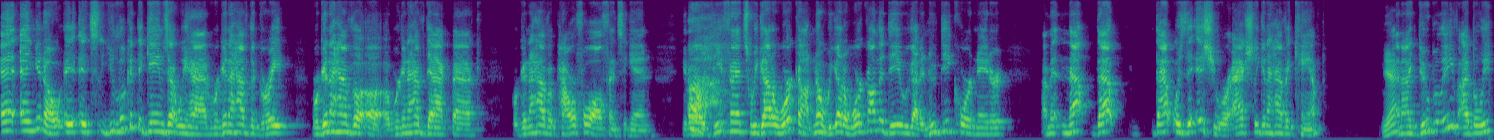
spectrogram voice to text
and, and you know it, it's you look at the games that we had we're gonna have the great we're gonna have a, a we're gonna have Dak back. We're gonna have a powerful offense again. You know our defense we got to work on no we got to work on the D. We got a new D coordinator. I mean that that that was the issue. We're actually gonna have a camp Yeah. and I do believe I believe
